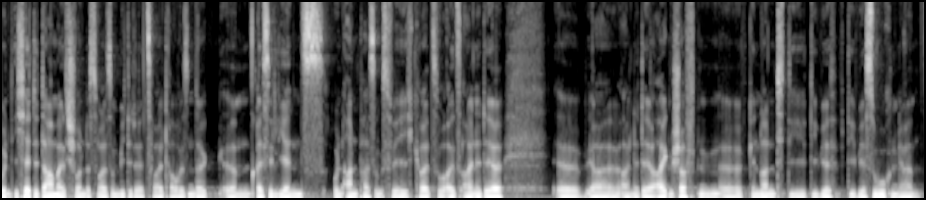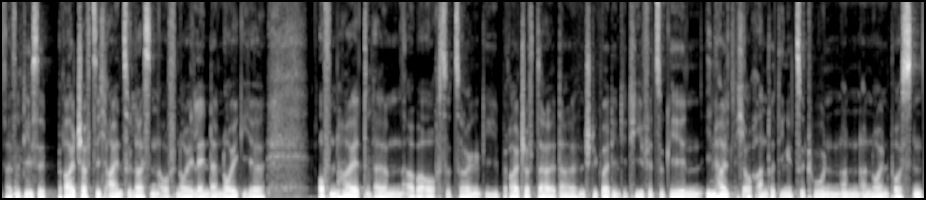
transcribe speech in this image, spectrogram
Und ich hätte damals schon, das war so Mitte der 2000er, ähm, Resilienz und Anpassungsfähigkeit so als eine der äh, ja, eine der Eigenschaften äh, genannt, die, die, wir, die wir suchen. Ja. Also mhm. diese Bereitschaft, sich einzulassen auf neue Länder, Neugier, Offenheit, mhm. ähm, aber auch sozusagen die Bereitschaft, da, da ein Stück weit in die Tiefe zu gehen, inhaltlich auch andere Dinge zu tun an, an neuen Posten.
